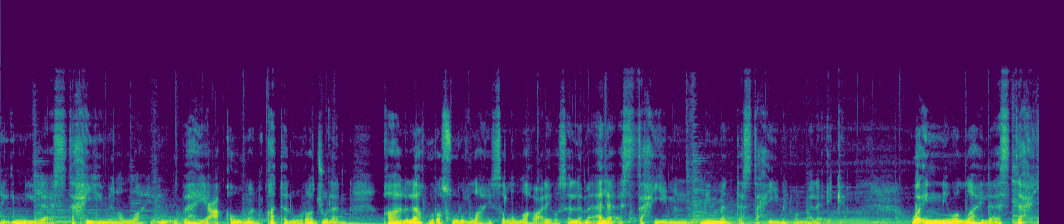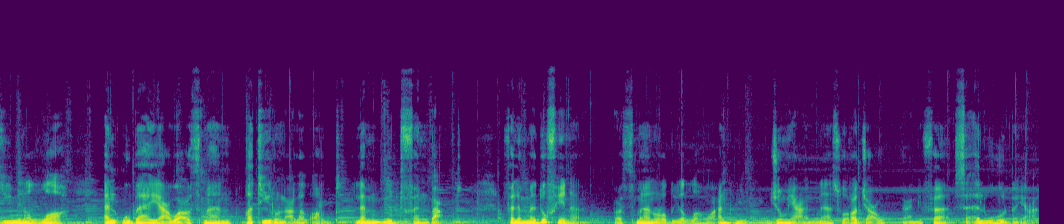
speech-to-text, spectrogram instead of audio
إني لأستحيي من الله أن أبايع قوما قتلوا رجلا. قال له رسول الله صلى الله عليه وسلم ألا أستحيي من ممن تستحيي منه الملائكة؟ وإني والله لأستحيي من الله أن أبايع وعثمان قتيل على الأرض لم يدفن بعد. فلما دفن عثمان رضي الله عنه جمع الناس ورجعوا يعني فسألوه البيعة.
